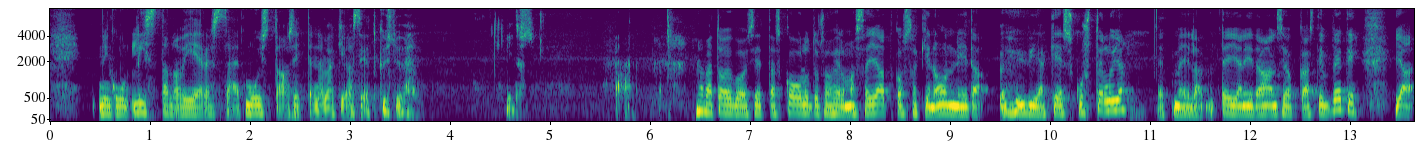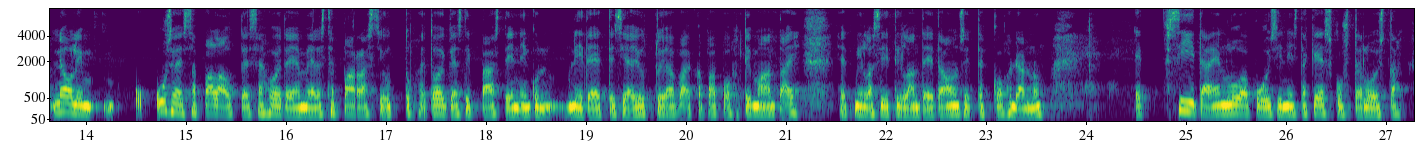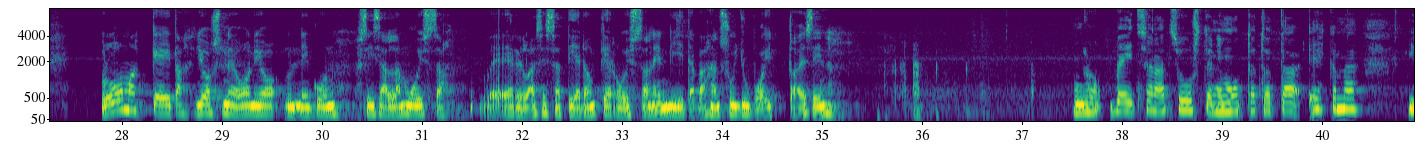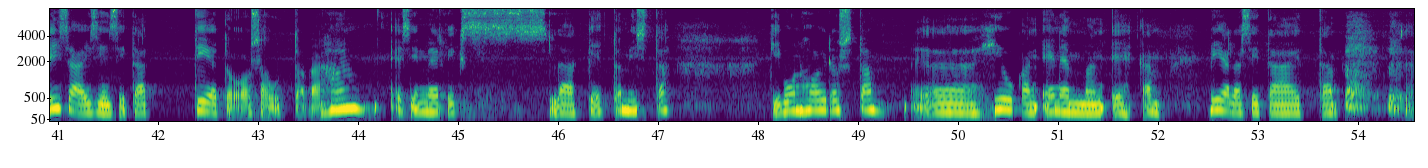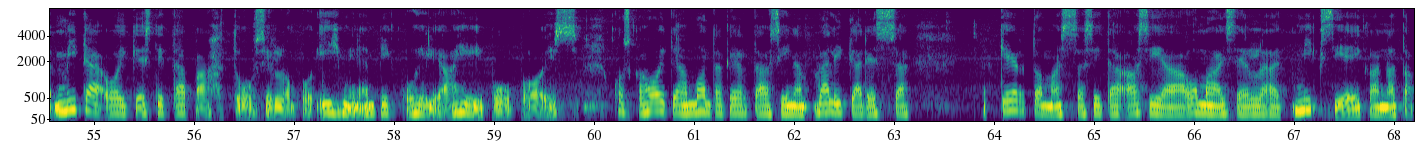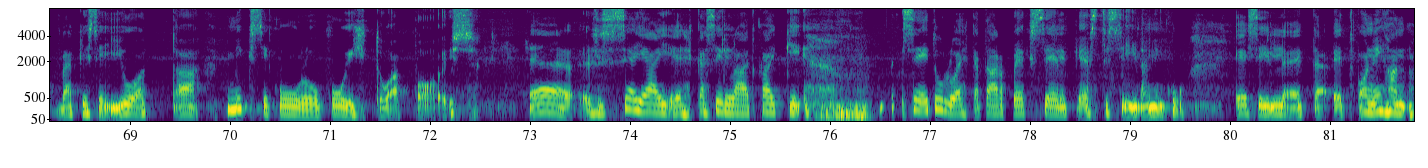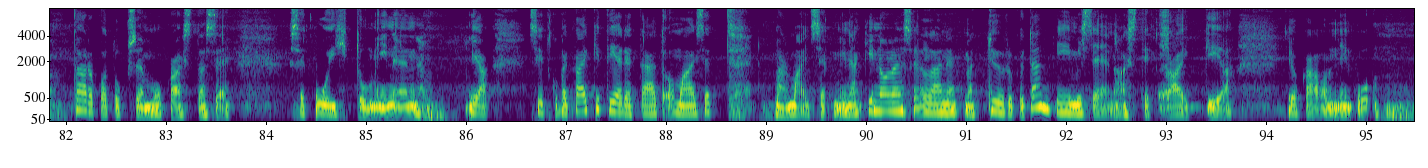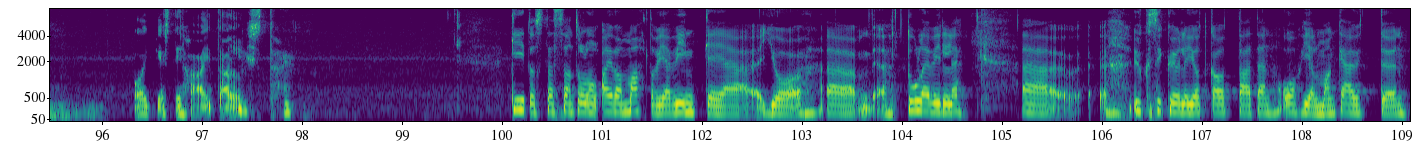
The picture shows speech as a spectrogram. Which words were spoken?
niin kuin listana vieressä, että muistaa sitten nämäkin asiat kysyä. Kiitos. No mä toivoisin, että tässä koulutusohjelmassa jatkossakin on niitä hyviä keskusteluja, että meillä Teija niitä ansiokkaasti veti ja ne oli useissa palautteissa hoitajien mielestä paras juttu, että oikeasti päästiin niin kuin niitä eettisiä juttuja vaikkapa pohtimaan tai että millaisia tilanteita on sitten kohdannut. Et siitä en luopuisi niistä keskusteluista. Lomakkeita, jos ne on jo niin kuin sisällä muissa erilaisissa tiedonkeruissa, niin niitä vähän sujuvoittaisin. No veit sanat suustani, mutta tota, ehkä mä lisäisin sitä tieto-osautta vähän. Esimerkiksi lääkkeettömistä, kivunhoidosta, hiukan enemmän ehkä vielä sitä, että mitä oikeasti tapahtuu silloin, kun ihminen pikkuhiljaa hiipuu pois. Koska hoitaja on monta kertaa siinä välikädessä kertomassa sitä asiaa omaisella, että miksi ei kannata väkisin juottaa, miksi kuuluu kuihtua pois. Se jäi ehkä sillä että kaikki, se ei tullut ehkä tarpeeksi selkeästi siinä niin kuin esille, että, että on ihan tarkoituksenmukaista se, se kuihtuminen. Ja sitten kun me kaikki tiedetään, että omaiset, varmaan itse minäkin olen sellainen, että mä tyrkytän viimeiseen asti kaikkia, joka on niin kuin oikeasti haitallista. Kiitos. Tässä on tullut aivan mahtavia vinkkejä jo äh, tuleville äh, yksiköille, jotka ottaa tämän ohjelman käyttöön.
